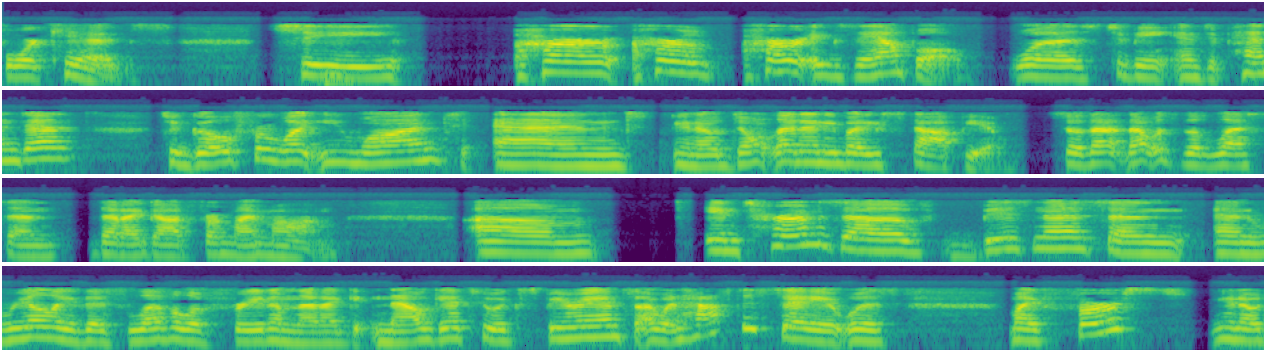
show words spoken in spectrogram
four kids she her her her example was to be independent to go for what you want and, you know, don't let anybody stop you. So that, that was the lesson that I got from my mom. Um, in terms of business and, and really this level of freedom that I get, now get to experience, I would have to say it was my first, you know,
